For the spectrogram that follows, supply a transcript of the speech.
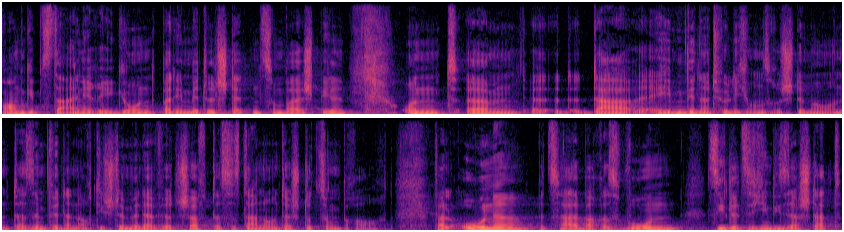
Raum gibt es da eine Region, bei den Mittelstädten zum Beispiel. Und ähm, äh, da erheben wir natürlich unsere Stimme und da sind wir dann auch die Stimme der Wirtschaft, dass es da eine Unterstützung braucht. Weil ohne bezahlbares Wohnen siedelt sich in dieser Stadt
